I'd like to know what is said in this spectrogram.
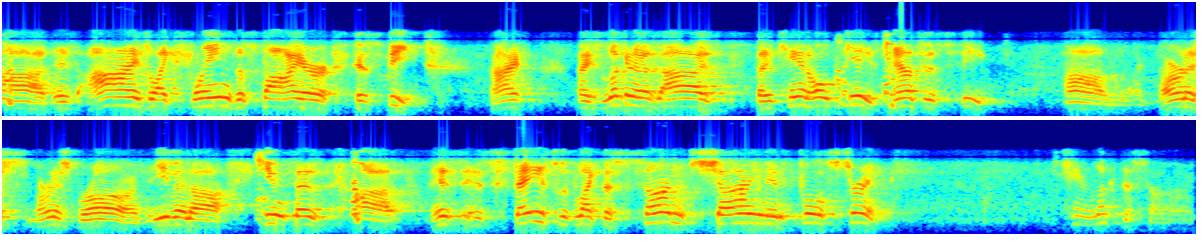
uh, his eyes like flames of fire, his feet, right? he's looking at his eyes, but he can't hold gaze down to his feet. Um, like burnished, burnished bronze. Even uh, even says uh, his his face was like the sun shining in full strength. You can't look at the sun.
